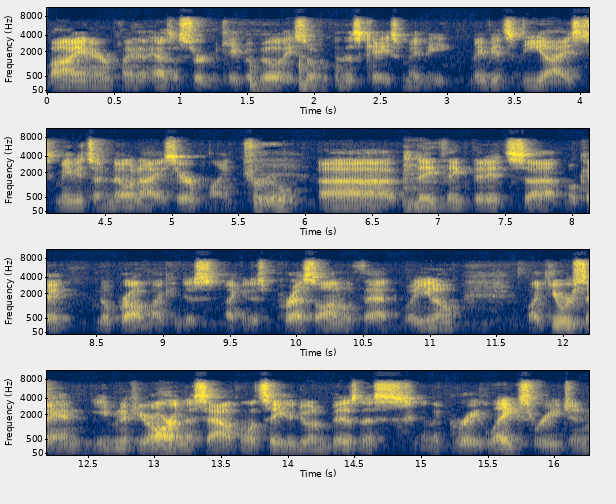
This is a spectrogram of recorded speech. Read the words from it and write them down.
buy an airplane that has a certain capability, so in this case, maybe maybe it's de-iced, maybe it's a known ice airplane, True. uh, they think that it's uh, okay, no problem. I can just I can just press on with that. Well, you know, like you were saying, even if you are in the South, and let's say you're doing business in the Great Lakes region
